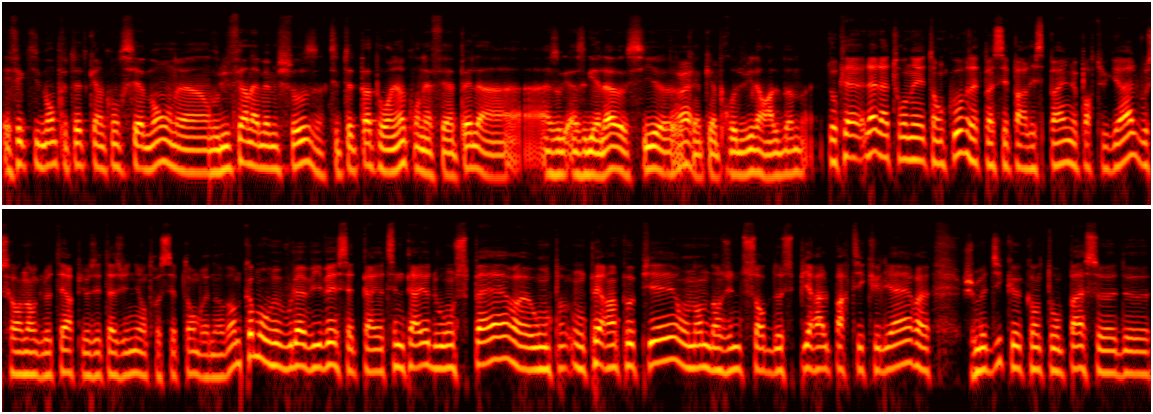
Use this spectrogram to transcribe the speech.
Effectivement peut-être qu'inconsciemment on a voulu faire la même chose. C'est peut-être pas pour rien qu'on a fait appel à, à, ce, gars-là aussi euh, qui, a, produit leur album. Donc là, la tournée est en cours. Vous êtes passé par l'Espagne, le Portugal. Vous serez en Angleterre puis aux États-Unis entre septembre et novembre. Comment vous la vivez cette période? C'est une période où on se perd, euh, où on, perd un peu pied, on entre dans une sorte de spirale particulière. Euh, je me dis que quand on passe de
